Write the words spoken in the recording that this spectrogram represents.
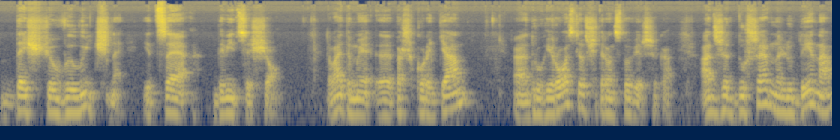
дещо величне. І це дивіться що. Давайте ми, е, 1 Коринтян, е, другий розділ з 14 віршика. Адже душевна людина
